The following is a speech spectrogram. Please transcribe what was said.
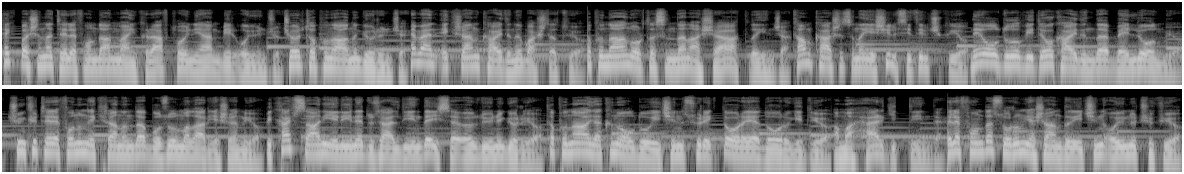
Tek başına telefondan Minecraft oynayan bir oyuncu. Çöl tapınağını görünce hemen ekran kaydını başlatıyor. Tapınağın ortasından aşağı atlayınca tam karşısına yeşil stil çıkıyor. Ne olduğu video kaydında belli olmuyor. Çünkü telefonun ekranında bozulmalar yaşanıyor. Birkaç saniyeliğine düzeldiğinde ise öldüğünü görüyor. Tapınağa yakın olduğu için sürekli oraya doğru gidiyor. Ama her gittiğinde telefonda sorun yaşandığı için oyunu çöküyor.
